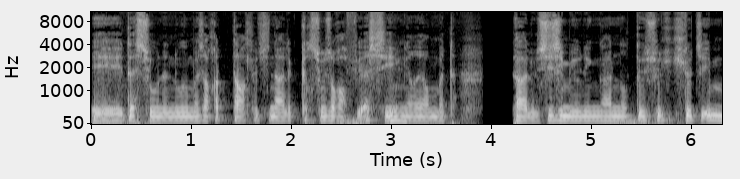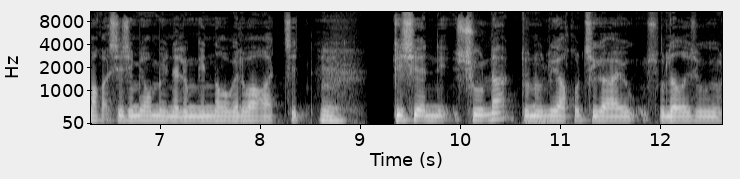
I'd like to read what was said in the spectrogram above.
э тассууна нуимасақаттаарлути наалаккерсуисоқарфи ассиингериармата таалу сисимиунингааннертуссуллути иммаqa сисимиормиу налунгиннеругалуараатсит кисианни суна тунулиақутигааю сулерисуиуллу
